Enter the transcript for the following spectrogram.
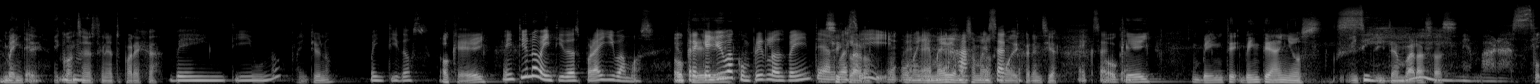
20. ¿Y cuántos años tenía tu pareja? 21, 21. 22. Ok. 21, 22, por ahí íbamos. Entre que yo iba a cumplir los 20, algo Sí, claro. así. Un, un año y medio Ajá, más o menos como diferencia. Exacto. Ok. 20, 20 años y, te embarazas. Me embaracé.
